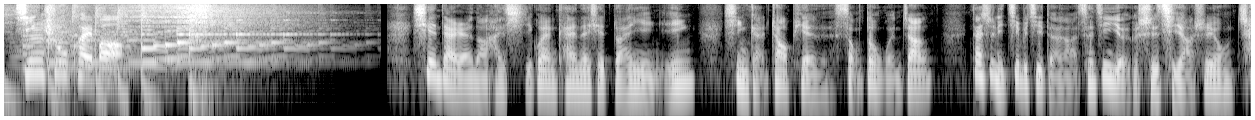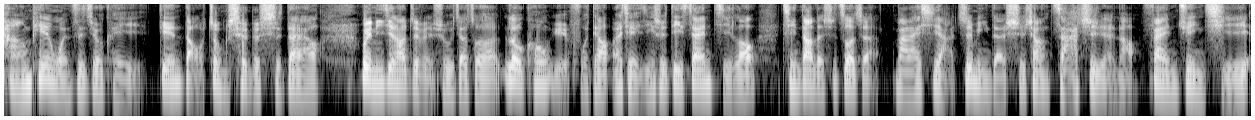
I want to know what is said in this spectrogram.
新书快报。现代人呢、很习惯看那些短影音、性感照片、耸动文章。但是你记不记得啊？曾经有一个时期啊，是用长篇文字就可以颠倒众生的时代啊。为您介绍这本书叫做《镂空与浮雕》，而且已经是第三集喽。请到的是作者马来西亚知名的时尚杂志人哦，范俊奇。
